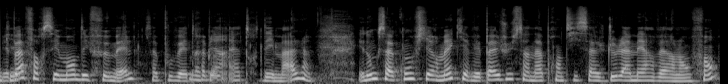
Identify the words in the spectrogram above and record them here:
mais pas forcément des femelles. Ça pouvait très bien être des mâles. Et donc ça confirmait qu'il n'y avait pas juste un apprentissage de la mère vers l'enfant,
